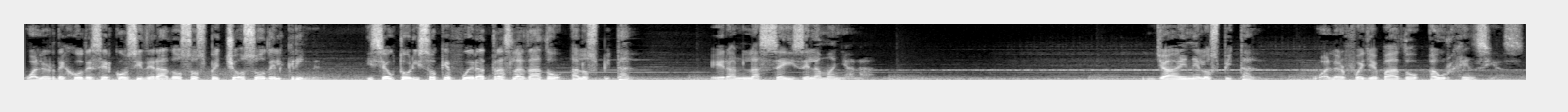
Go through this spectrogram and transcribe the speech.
Waller dejó de ser considerado sospechoso del crimen y se autorizó que fuera trasladado al hospital. Eran las seis de la mañana. Ya en el hospital, Waller fue llevado a urgencias.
